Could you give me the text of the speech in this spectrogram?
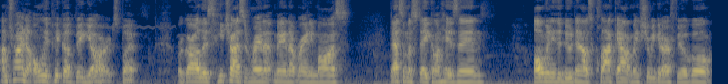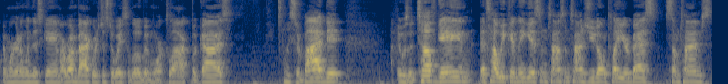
I'm trying to only pick up big yards. But regardless, he tries to ran up, man up Randy Moss. That's a mistake on his end. All we need to do now is clock out, make sure we get our field goal, and we're going to win this game. I run backwards just to waste a little bit more clock. But, guys, we survived it. It was a tough game. That's how weekend league is sometimes. Sometimes you don't play your best. Sometimes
